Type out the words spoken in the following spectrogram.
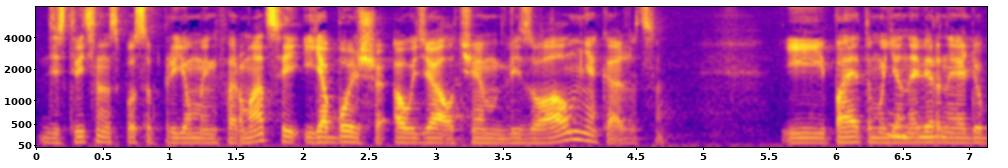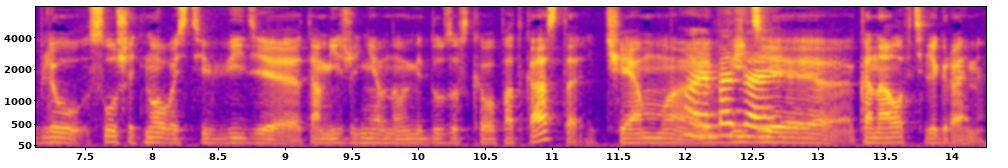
действительно способ приема информации, и я больше аудиал, чем визуал, мне кажется. И поэтому я, наверное, люблю слушать новости в виде там ежедневного медузовского подкаста, чем э, Ой, в обожаю. виде канала в Телеграме.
